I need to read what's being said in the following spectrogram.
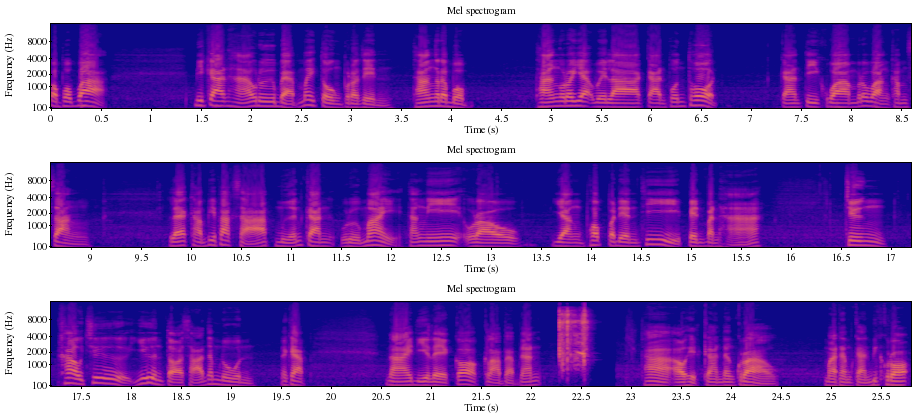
ก็พบว่า มีการหารือแบบไม่ตรงประเด็น ทั้งระบบ ทั้งระยะเวลาการพ้นโทษ การตีความระหว่างคำสั่ง และคำพิพากษาเหมือนกันหรือไม่ ทั้งนี้เรา ยังพบประเด็นที่เป็นปัญหา จึงเข้าชื่อยื่นต่อสารธรรมนูญนะครับ นายดีเลกก็กล่าวแบบนั้น ถ้าเอาเหตุการณ์ดังกล่าวมาทำการวิเคราะห์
